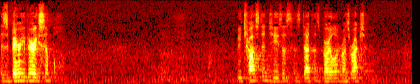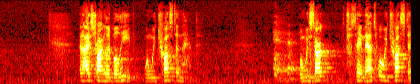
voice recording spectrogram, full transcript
is very, very simple. We trust in Jesus, his death, his burial, and resurrection. And I strongly believe when we trust in that, when we start saying that's what we trust in,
